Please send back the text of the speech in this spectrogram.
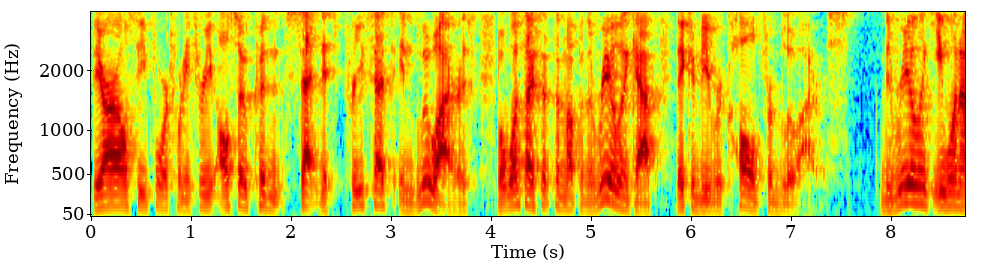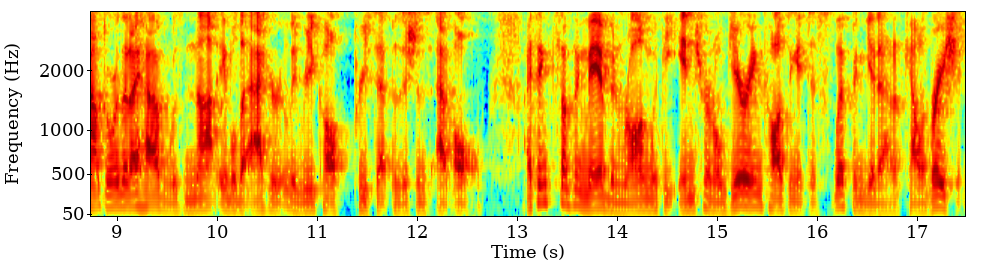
The RLC 423 also couldn't set its presets in Blue Iris, but once I set them up in the Reolink app, they could be recalled from Blue Iris. The Reolink E1 Outdoor that I have was not able to accurately recall preset positions at all. I think something may have been wrong with the internal gearing causing it to slip and get out of calibration.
